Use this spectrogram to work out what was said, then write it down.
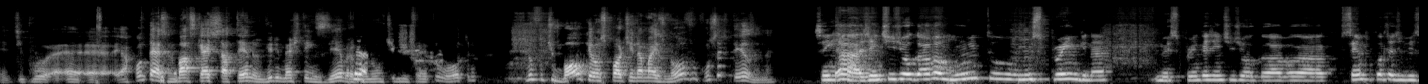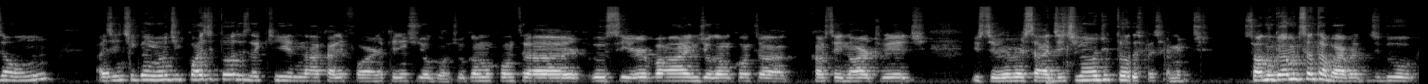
E, tipo, é, é, acontece. No basquete tá tendo, vira e mexe tem zebra quando um time enfrenta o outro. No futebol, que é um esporte ainda mais novo, com certeza, né? Sim, ah, a gente jogava muito no Spring, né? No Spring a gente jogava sempre contra a Divisão 1. A gente ganhou de quase todos aqui na Califórnia que a gente jogou. Jogamos contra o C. Irvine, jogamos contra Cal State Northridge, UC Riverside. A gente ganhou de todas praticamente. Só não ganhamos de Santa Bárbara. De, do,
